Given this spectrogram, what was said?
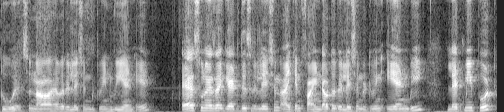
2a so now I have a relation between v and a. As soon as I get this relation I can find out a relation between a and b. Let me put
